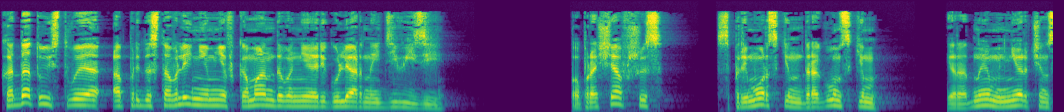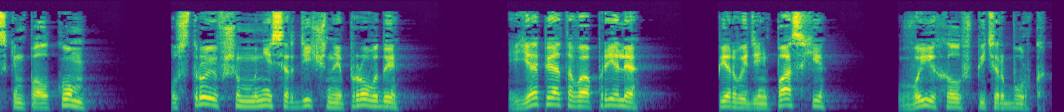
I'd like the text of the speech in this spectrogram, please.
ходатайствуя о предоставлении мне в командование регулярной дивизии. Попрощавшись с Приморским, Драгунским и родным Нерчинским полком, устроившим мне сердечные проводы, я 5 апреля, первый день Пасхи, выехал в Петербург.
